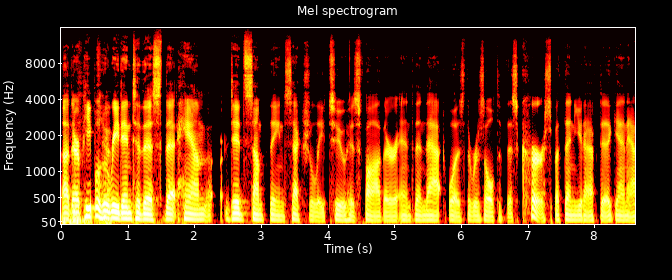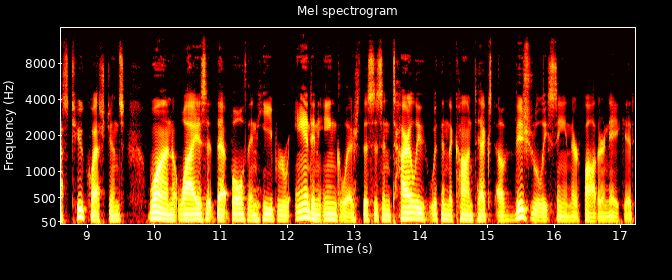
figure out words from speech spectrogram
uh, there are people who read into this that Ham did something sexually to his father, and then that was the result of this curse. But then you'd have to again ask two questions. One, why is it that both in Hebrew and in English, this is entirely within the context of visually seeing their father naked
